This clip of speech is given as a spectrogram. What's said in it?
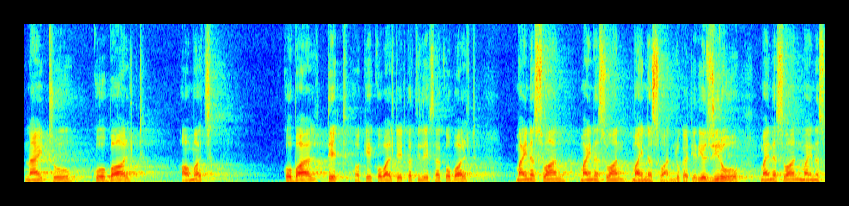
nitro, cobalt, how much cobaltate okay cobaltate kati lekha cobalt minus 1 minus 1 minus 1 look at here यो 0 minus 1 minus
